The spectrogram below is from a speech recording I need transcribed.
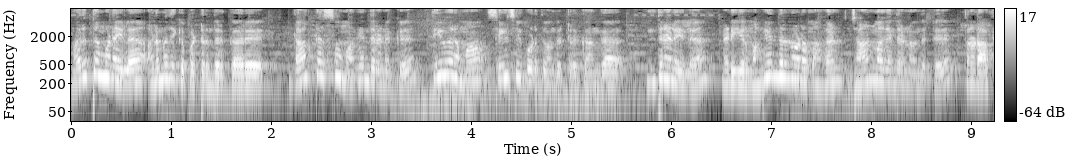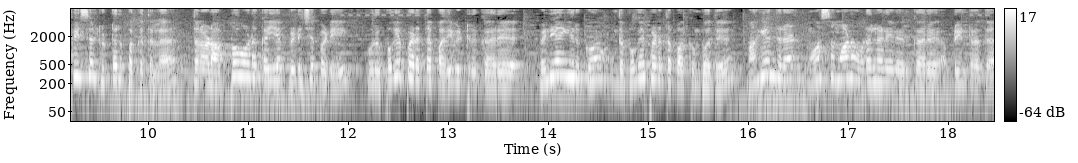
மருத்துவமனையில அனுமதிக்கப்பட்டிருந்திருக்காரு. டாக்டர்ஸும் மகேந்திரனுக்கு தீவிரமா சிகிச்சை கொடுத்து வந்துட்டு இருக்காங்க. இந்த நிலையில நடிகர் மகேந்திரனோட மகன் ஜான் மகேந்திரன் வந்துட்டு தன்னோட அபிஷியல் ட்விட்டர் பக்கத்துல தன்னோட அப்பாவோட கைய பிடிச்சபடி ஒரு புகைப்படத்தை பதிவிட்டு இருக்காரு இருக்கும் இந்த புகைப்படத்தை பார்க்கும்போது மகேந்திரன் மோசமான உடல்நிலையில இருக்காரு அப்படின்றத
